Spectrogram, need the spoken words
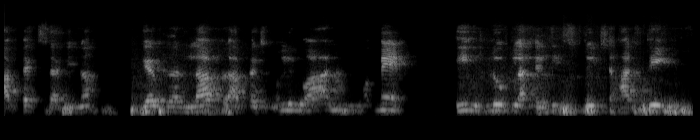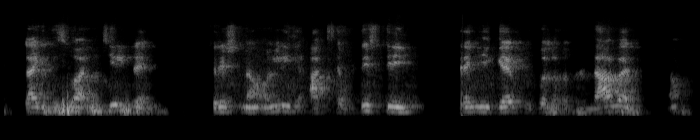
affection, you know. Give your love to affection. Only one moment he look like he's doing acting like this one children. Krishna only accept this thing, then he gave to Goloka Vrindavan, you know.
